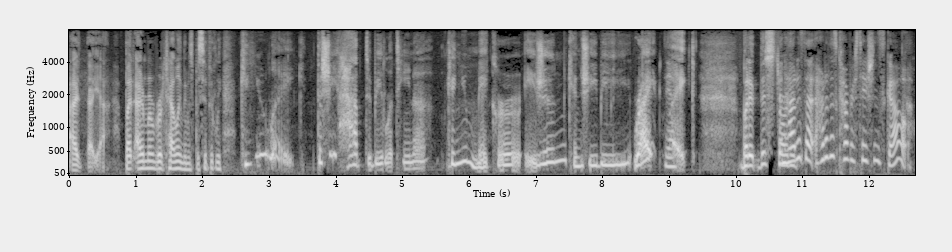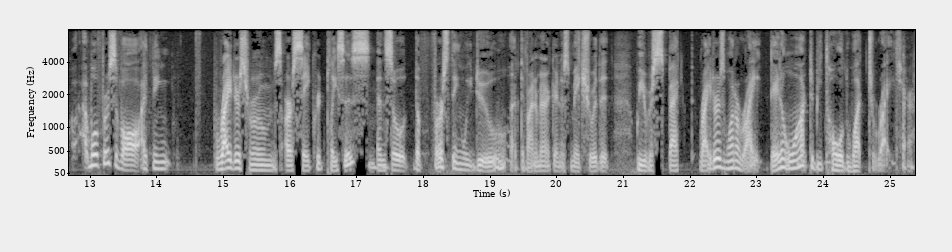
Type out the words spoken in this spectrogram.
I, uh, yeah, but I remember telling them specifically, "Can you like? Does she have to be Latina? Can you make her Asian? Can she be right? Yeah. Like, but it, this And how does that? How do those conversations go? well, first of all, I think writers' rooms are sacred places, Mm-hmm. and so the first thing we do at Define American is make sure that we respect. Writers want to write; they don't want to be told what to write. Sure.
